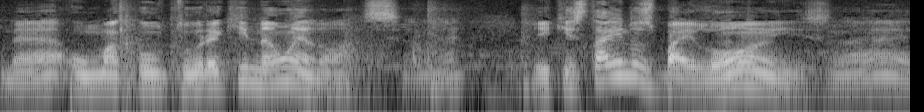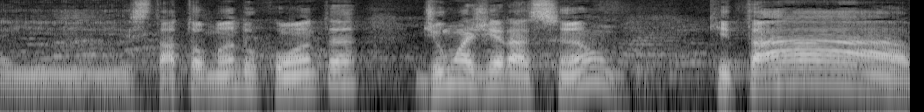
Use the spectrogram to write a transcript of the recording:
né, uma cultura que não é nossa. Né? E que está aí nos bailões né, e está tomando conta de uma geração que está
